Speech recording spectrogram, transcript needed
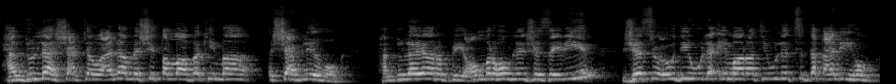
الحمد لله الشعب تاعنا ماشي طلابة كيما الشعب اللي هوك الحمد لله يا ربي عمرهم للجزائريين جا سعودي ولا إماراتي ولا تصدق عليهم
